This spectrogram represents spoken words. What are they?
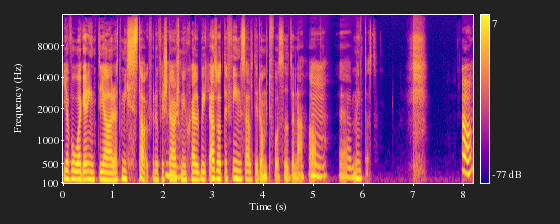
jag vågar inte göra ett misstag för då förstörs Mm. min självbild. Alltså att det finns alltid de två sidorna av Mm. eh, myntet. Ja.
